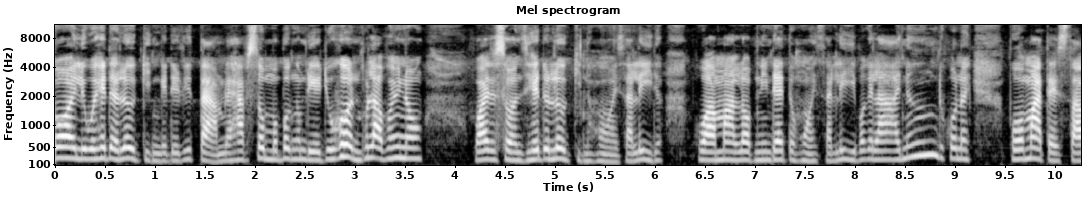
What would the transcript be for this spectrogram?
ก้อยหรือว่าเฮ็ดเอาเลิกกินก็เดี๋ยวติดตามเลยครับส้มมาเบิ่งกำเดียวอยู่เฮิรนผู้หลักพี่น้องว่าจะสอนสิเฮ็ดเอาเลิกกินหอยสาลี่เด้อเพราะว่ามารอบนี้ได้แต่หอยสาลี่บักหลายหนึงทุกคนเลยเพราะว่ามาแต่เช้า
